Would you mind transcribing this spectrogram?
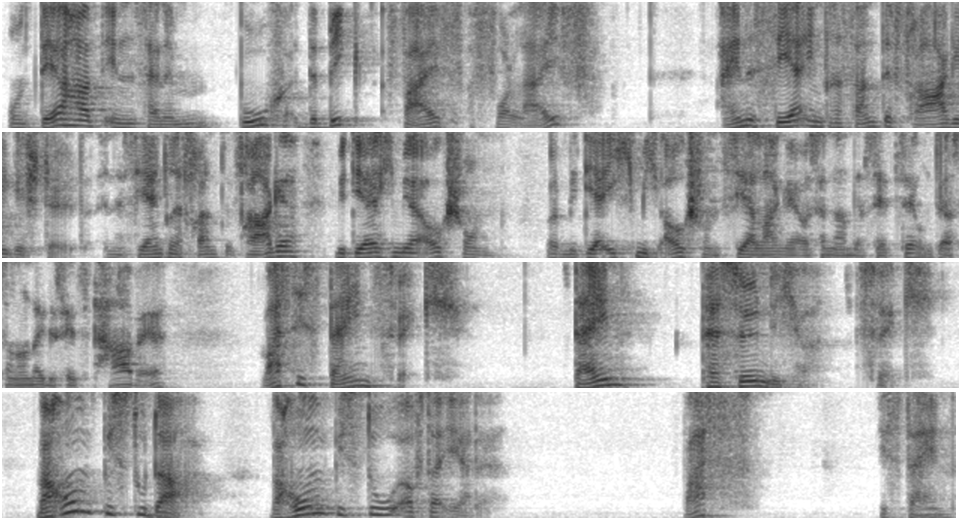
Und der hat in seinem Buch The Big Five for Life eine sehr interessante Frage gestellt. Eine sehr interessante Frage, mit der ich mir auch schon mit der ich mich auch schon sehr lange auseinandersetze und auseinandergesetzt habe. Was ist dein Zweck? Dein persönlicher Zweck. Warum bist du da? Warum bist du auf der Erde? Was ist dein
